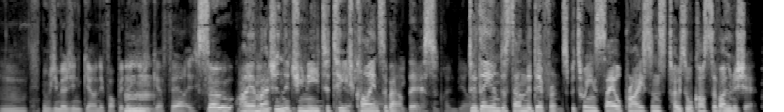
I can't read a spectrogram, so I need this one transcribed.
Mm. Donc j'imagine qu'il y a un effort pédagogique à faire. So I imagine that you need to teach clients about this. Do they understand the difference between sale price and total cost of ownership?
